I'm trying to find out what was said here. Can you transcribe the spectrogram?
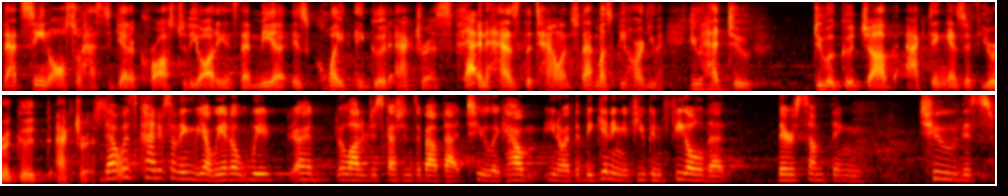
that scene also has to get across to the audience that Mia is quite a good actress That- and has the talent. So that must be hard. You you had to do a good job acting as if you're a good actress. That was kind of something. Yeah, we had a we had a lot of discussions about that too. Like how you know at the beginning, if you can feel that there's something to this,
